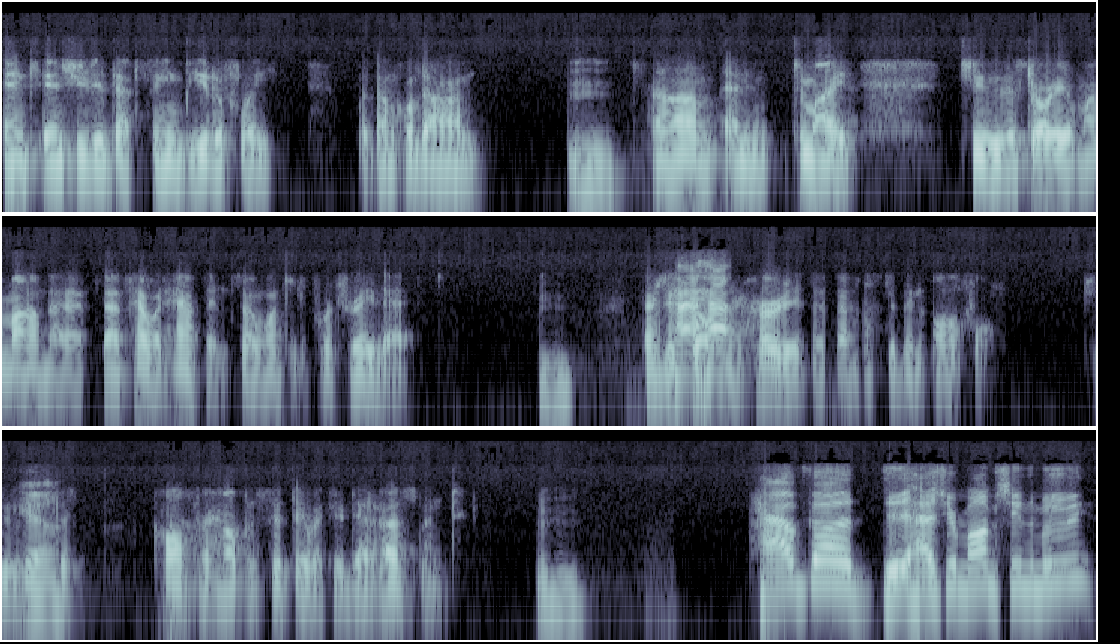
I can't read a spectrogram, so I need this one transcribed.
and and she did that scene beautifully with Uncle Don. Mm-hmm. Um, and to my to the story of my mom, that that's how it happened. So I wanted to portray that. Mhm. I just Ha- thought when I heard it that that must have been awful to Yeah. just call for help and sit there with your dead husband. Mm-hmm. Have uh, did, has your mom seen the movie?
